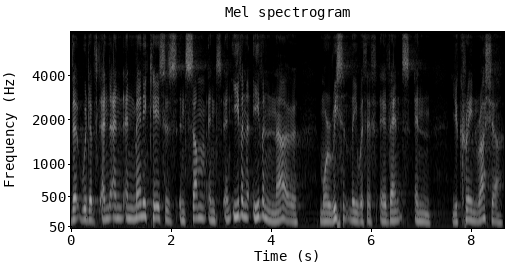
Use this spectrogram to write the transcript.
that would have, and, and in many cases, in some, in, and even, even now, more recently with events in Ukraine, Russia,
